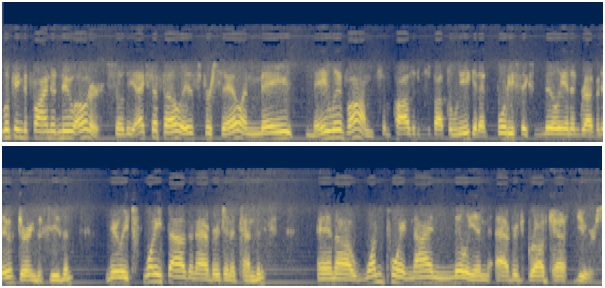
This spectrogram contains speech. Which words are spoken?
looking to find a new owner. So the XFL is for sale and may may live on. Some positives about the league: it had 46 million in revenue during the season, nearly 20,000 average in attendance, and uh, 1.9 million average broadcast viewers.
